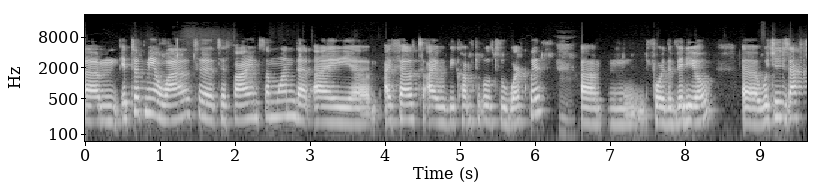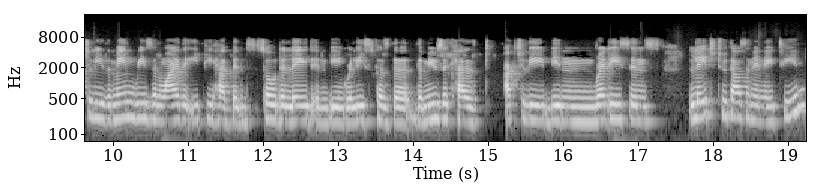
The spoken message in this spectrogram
Um, it took me a while to, to find someone that I uh, I felt I would be comfortable to work with mm. um, for the video. Uh, which is actually the main reason why the EP had been so delayed in being released because the, the music had actually been ready since late 2018.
